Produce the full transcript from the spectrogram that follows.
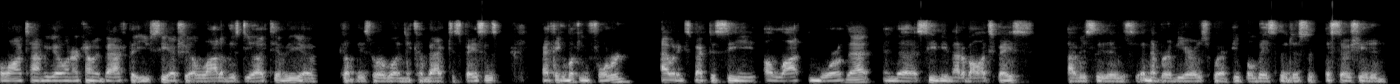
a long time ago and are coming back, that you see actually a lot of this deal activity of companies who are willing to come back to spaces. I think looking forward, I would expect to see a lot more of that in the CV metabolic space. Obviously, there was a number of years where people basically just associated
